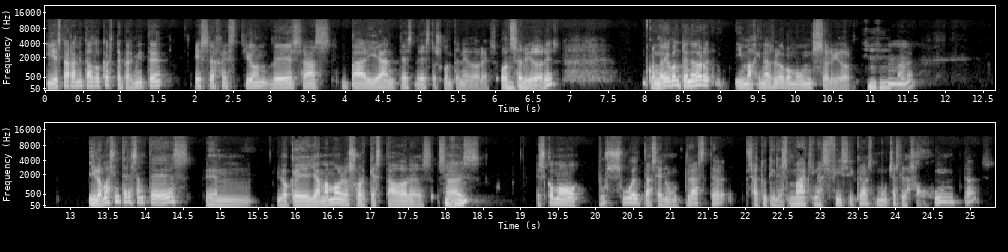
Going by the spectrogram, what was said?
Y esta herramienta Docker te permite esa gestión de esas variantes de estos contenedores o servidores. Cuando hay contenedor, imaginadlo como un servidor. Y lo más interesante es em, lo que llamamos los orquestadores. O sea, es, es, como tú sueltas en un clúster, o sea, tú tienes máquinas físicas, muchas las juntas,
